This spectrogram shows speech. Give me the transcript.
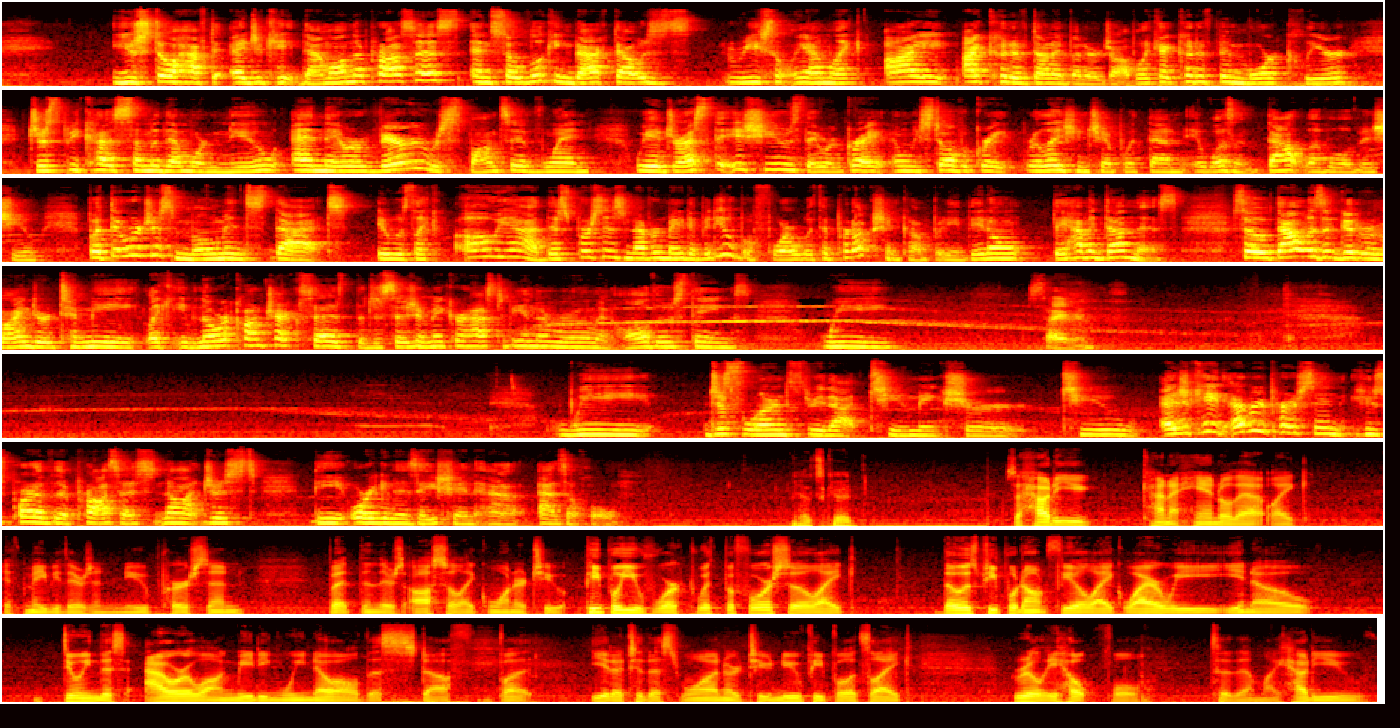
you still have to educate them on the process. And so looking back, that was recently I'm like I I could have done a better job. Like I could have been more clear just because some of them were new and they were very responsive when we addressed the issues. They were great and we still have a great relationship with them. It wasn't that level of issue, but there were just moments that it was like, "Oh yeah, this person's never made a video before with a production company. They don't they haven't done this." So that was a good reminder to me like even though our contract says the decision maker has to be in the room and all those things, we siren. We just learned through that to make sure to educate every person who's part of the process, not just the organization as a whole. That's good. So how do you kind of handle that like if maybe there's a new person but then there's also like one or two people you've worked with before so like those people don't feel like why are we, you know, doing this hour long meeting, we know all this stuff, but you know, to this one or two new people, it's like really helpful to them. Like, how do you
